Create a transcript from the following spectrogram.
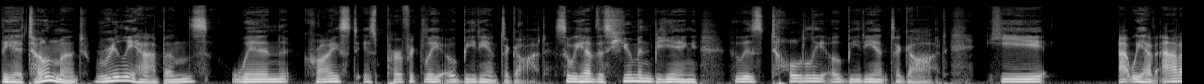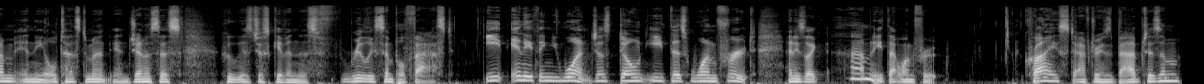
the atonement really happens when Christ is perfectly obedient to God. So we have this human being who is totally obedient to God. He we have Adam in the Old Testament in Genesis, who is just given this really simple fast. Eat anything you want, just don't eat this one fruit. And he's like, I'm going to eat that one fruit. Christ, after his baptism,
